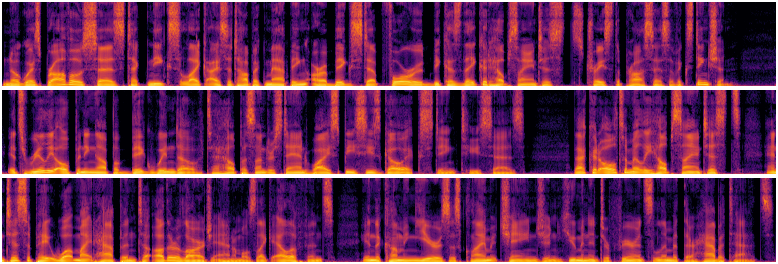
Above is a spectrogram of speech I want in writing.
Nogues Bravo says techniques like isotopic mapping are a big step forward because they could help scientists trace the process of extinction. It's really opening up a big window to help us understand why species go extinct, he says. That could ultimately help scientists anticipate what might happen to other large animals like elephants in the coming years as climate change and human interference limit their habitats.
